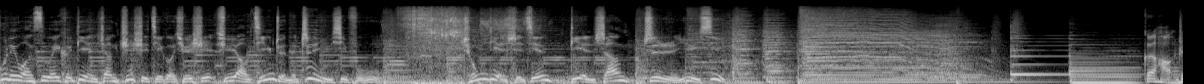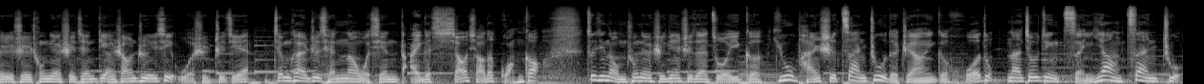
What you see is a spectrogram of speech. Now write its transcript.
互联网思维和电商知识结构缺失，需要精准的治愈系服务。充电时间，电商治愈系。各位好，这里是充电时间电商治愈系，我是志杰。节目开始之前呢，我先打一个小小的广告。最近呢，我们充电时间是在做一个 U 盘式赞助的这样一个活动。那究竟怎样赞助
